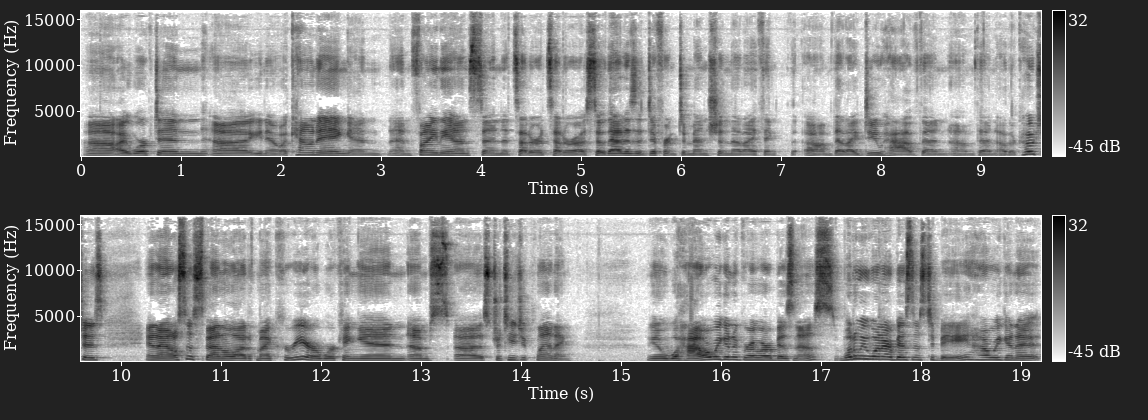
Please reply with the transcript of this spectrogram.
Uh, I worked in, uh, you know, accounting and, and finance and et cetera, et cetera. So that is a different dimension that I think um, that I do have than um, than other coaches. And I also spent a lot of my career working in um, uh, strategic planning. You know, well, how are we going to grow our business? What do we want our business to be? How are we going to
